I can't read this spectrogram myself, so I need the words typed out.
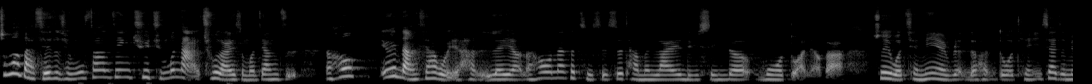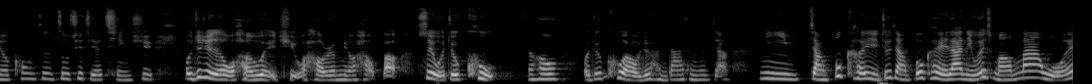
这么把鞋子全部放进去，全部拿出来什么这样子。然后因为当下我也很累啊，然后那个其实是他们来旅行的末端了吧，所以我前面也忍了很多天，一下子没有控制住自己的情绪，我就觉得我很委屈，我好人没有好报，所以我就哭，然后。我就哭啊！我就很大声的讲，你讲不可以就讲不可以啦，你为什么要骂我？诶，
